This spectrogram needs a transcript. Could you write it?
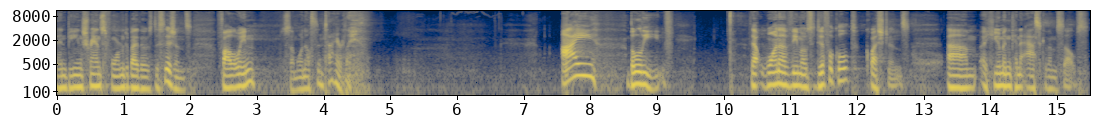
and being transformed by those decisions, following someone else entirely. I believe that one of the most difficult questions um, a human can ask themselves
